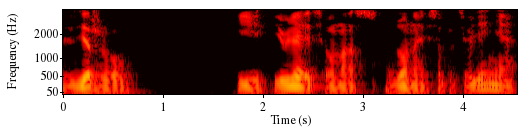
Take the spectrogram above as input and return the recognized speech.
сдерживал и является у нас зоной сопротивления,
